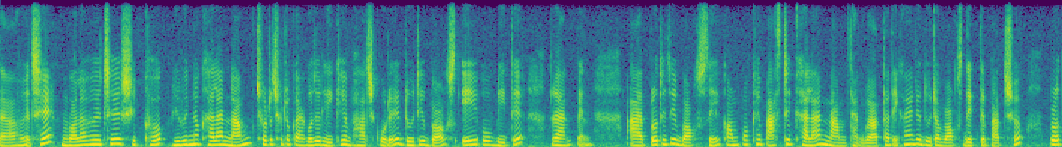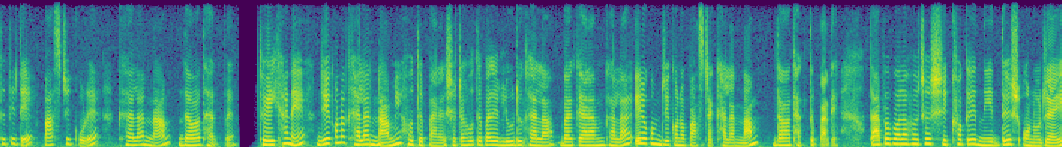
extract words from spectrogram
দেওয়া হয়েছে। বলা হয়েছে, শিক্ষক বিভিন্ন খেলার নাম ছোট ছোট কাগজে লিখে ভাঁজ করে দুইটি বক্স এ ও বিতে রাখবেন। আর প্রতিটি বক্সে কমপক্ষে পাঁচটি খেলার নাম থাকবে। অর্থাৎ এখানে যে দুইটা বক্স দেখতে পাচ্ছ, প্রতিটিতে পাঁচটি করে খেলার নাম দেওয়া থাকবে। তো এখানে যে কোনো খেলার নামই হতে পারে। সেটা হতে পারে লুডো খেলা বা ক্যারাম খেলা, এরকম যে কোনো পাঁচটা খেলার নাম দেওয়া থাকতে পারে। তারপর বলা হয়েছে শিক্ষকের নির্দেশ অনুযায়ী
